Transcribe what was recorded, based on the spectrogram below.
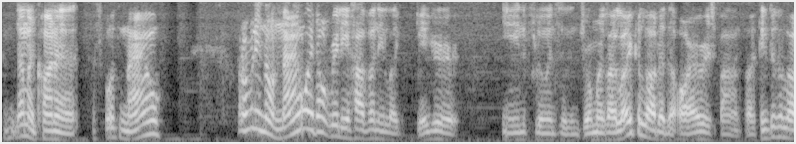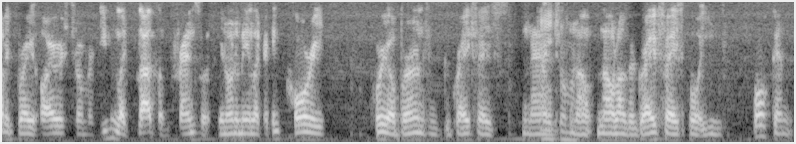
And then I kind of, I suppose now, I don't really know. Now I don't really have any like bigger influences in drummers. I like a lot of the Irish bands. I think there's a lot of great Irish drummers, even like lads I'm friends with. You know what I mean? Like I think Corey, Corey O'Byrne from Greyface now, no, no longer Greyface, but he's fucking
